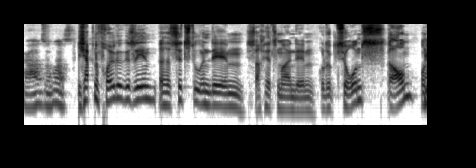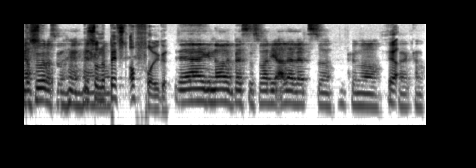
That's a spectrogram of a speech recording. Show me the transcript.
ja, sowas. Ich habe eine Folge gesehen, da sitzt du in dem, ich sag jetzt mal, in dem Produktionsraum und ja, das, so, das war, ja, ist so eine Best-of-Folge. Ja, genau, der Best, das war die allerletzte, genau. Ja. Da kann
